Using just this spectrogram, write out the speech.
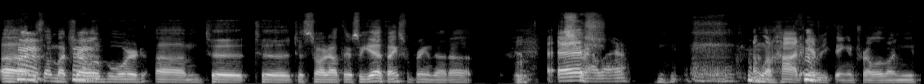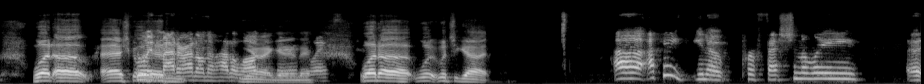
Uh, Hmm. It's on my Trello board um, to to to start out there. So yeah, thanks for bringing that up. Yeah. Ash, Trello. I'm gonna hide everything in Trello on you. What uh, Ash? It Go wouldn't ahead. matter. I don't know how to log You're in there. anyway. What uh, what what you got? Uh, I think, you know, professionally, uh,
